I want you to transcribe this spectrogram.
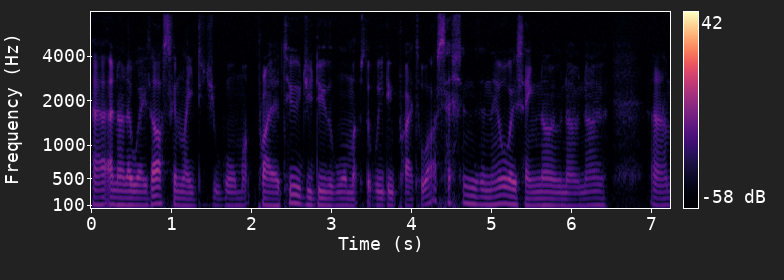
Uh, and I'd always ask them, like, did you warm up prior to? Did you do the warm ups that we do prior to our sessions? And they always say, no, no, no. Um,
